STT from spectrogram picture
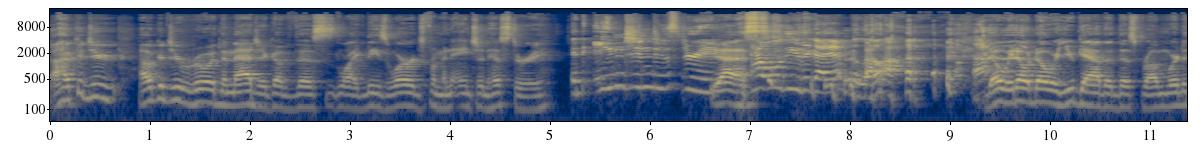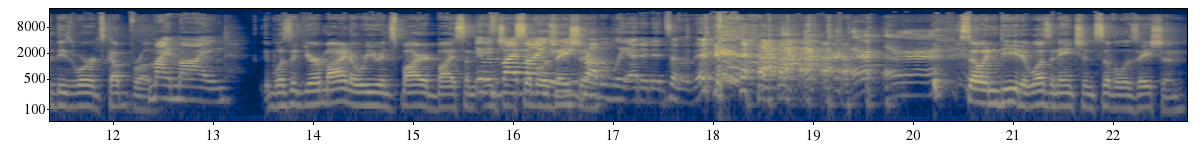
How could you how could you ruin the magic of this like these words from an ancient history? An ancient history. Yes. How old do you think I am, Khalil? No, we don't know where you gathered this from. Where did these words come from? my mind. was it your mind or were you inspired by some It was ancient my mind, and you civilization? probably edited some of it. so indeed it was an ancient civilization.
